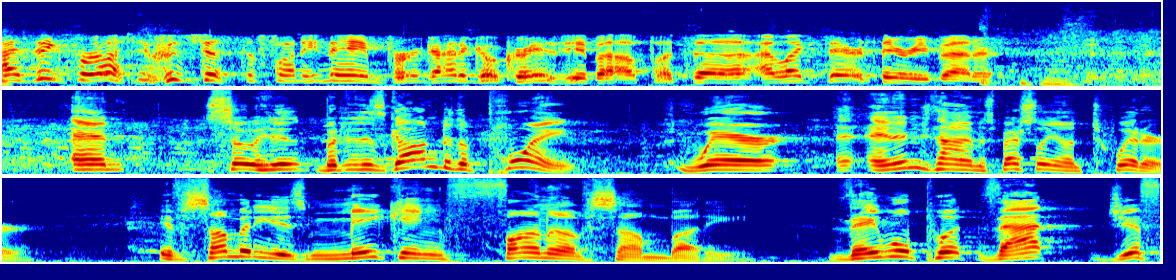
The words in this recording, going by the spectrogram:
I think for us, it was just a funny name for a guy to go crazy about. But uh, I like their theory better. And so, it is, but it has gotten to the point where, a- and anytime, especially on Twitter, if somebody is making fun of somebody, they will put that GIF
